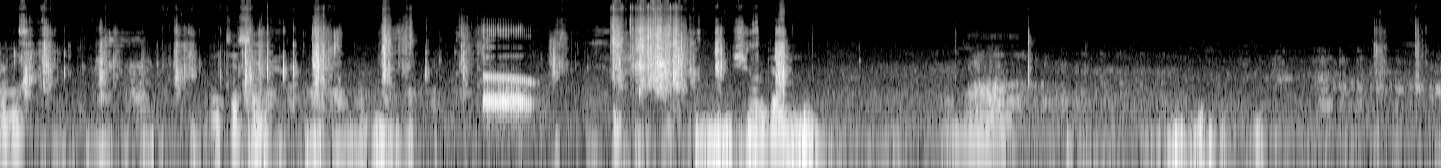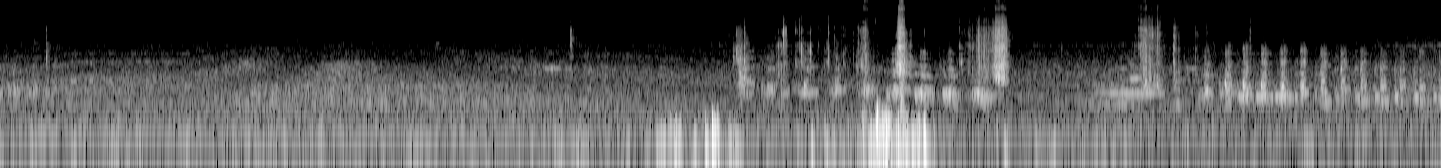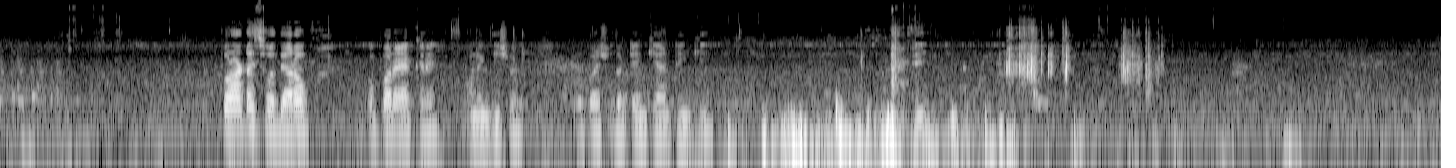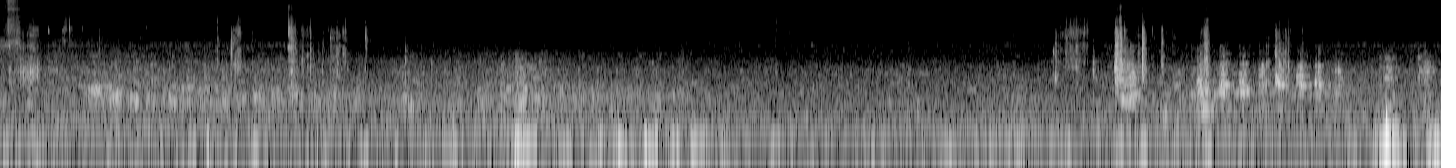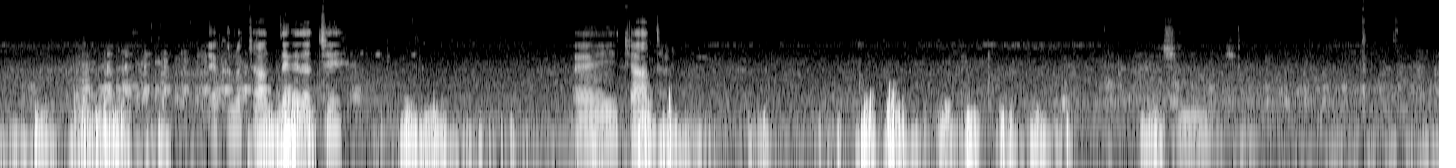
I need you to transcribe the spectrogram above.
পুরোটাই সৌদি আরব উপরে একরে অনেক কিছু উপরে শুধু ট্যাঙ্কি আর ট্যাঙ্কি। এখনও চাঁদ দেখা যাচ্ছে। এই চাঁদ।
